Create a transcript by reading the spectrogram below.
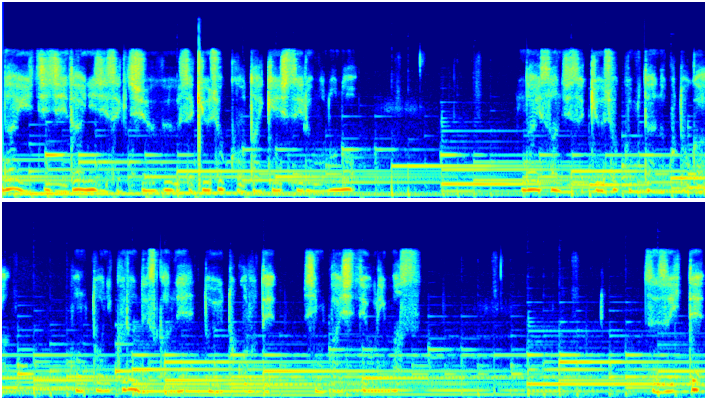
第1次第2次石油石油ショックを体験しているものの第3次石油ショックみたいなことが本当に来るんですかね？というところで心配しております。続いて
